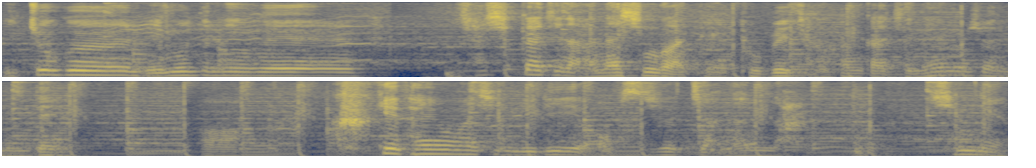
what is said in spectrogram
이쪽은 리모델링을 샤시까지는 안 하신 것 같아요. 도배 장판까지는 해놓으셨는데 어, 크게 사용하실 일이 없으셨지 않았나 싶네요.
